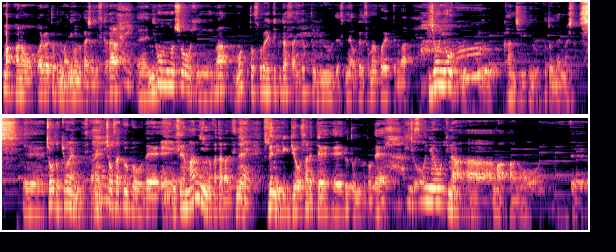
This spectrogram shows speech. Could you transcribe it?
まあ、あの、我々特にまあ日本の会社ですから、はい。えー日本の商品はもっと揃えてくださいよというですね、お客様の声っていうのが非常に多く感じることになりました。えーちょうど去年ですかね、はい。調査空港で、えーええ。2000万人の方がですはい。ね、すで、に利用されているということで、非常に大きな、あーまあ、あの、えー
